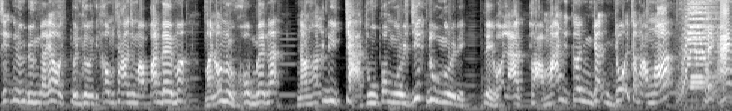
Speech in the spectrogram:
sẽ đứng, đứng đấy thôi. Bình thường thì không sao nhưng mà ban đêm á mà nó nổi khùng lên á nó nó đi trả thù con người giết luôn người để để gọi là thỏa mãn cái cơn giận dỗi trong lòng nó. Thiệt hả?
